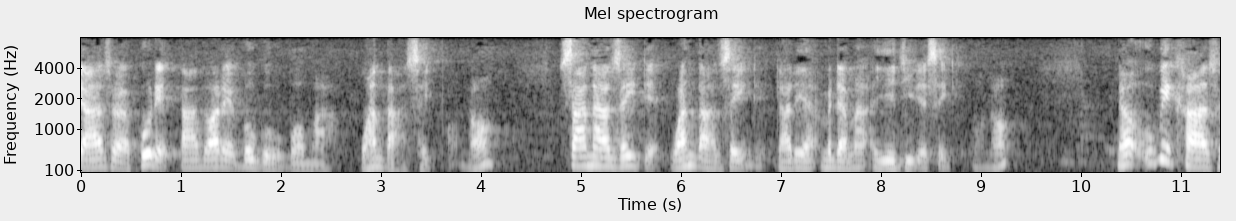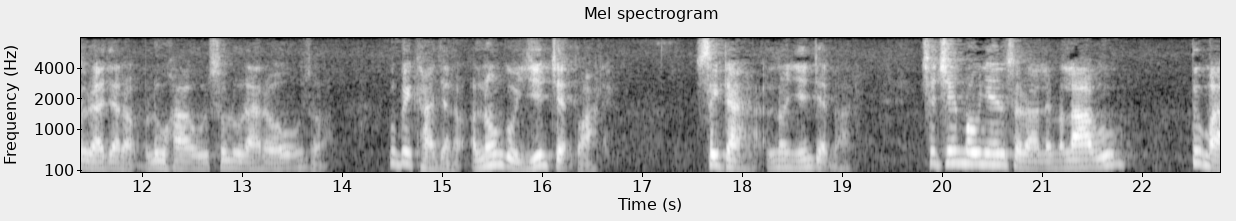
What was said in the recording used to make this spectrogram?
တာဆိုတာကိုယ်ရဲ့တာသွားတဲ့ပုဂ္ဂိုလ်ပေါ်မှာဝမ်းသာစိတ်ပေါ့နော်စာနာစိတ်တဲ့ဝမ်းသာစိတ်တဲ့ဒါတွေကအမတ္တမအရေးကြီးတဲ့စိတ်ပေါ့နော်နောက်ဥပိ္ပခာဆိုတာကြတော့ဘလို့ဟာကိုဆိုလိုတာတော့ဆိုတော့ဥပိ္ပခာကြတော့အလွန်ကိုရင့်ကျက်သွားတယ်စိတ်ဓာတ်ဟာအလွန်ရင့်ကျက်သွားတယ်ချက်ချင်းမုံချင်းဆိုတာလည်းမလာဘူးသူ့မှာ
